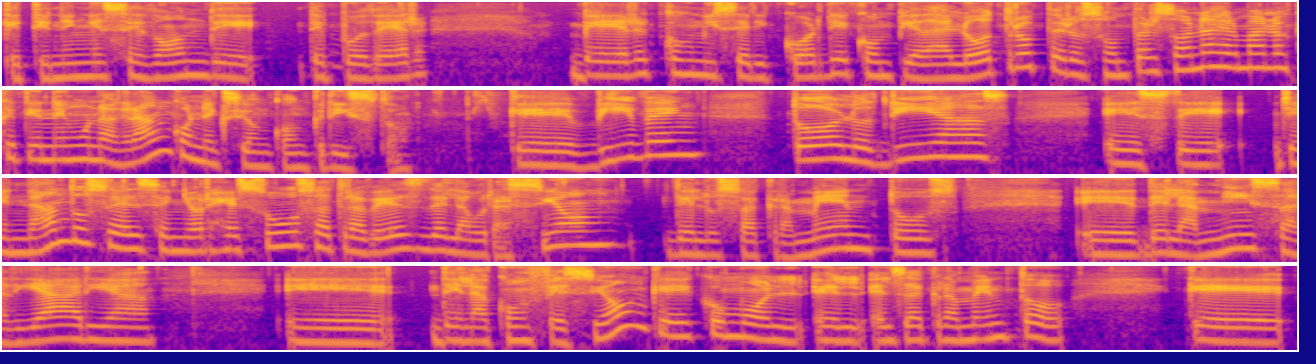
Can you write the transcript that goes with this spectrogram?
que tienen ese don de, poder ver con misericordia y con piedad al otro, pero son personas, hermanos, que tienen una gran conexión con Cristo, que viven todos los días este, llenándose del Señor Jesús a través de la oración, de los sacramentos, eh, de la misa diaria, eh, de la confesión, que es como el, el sacramento que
